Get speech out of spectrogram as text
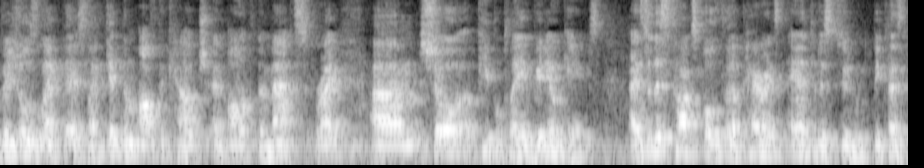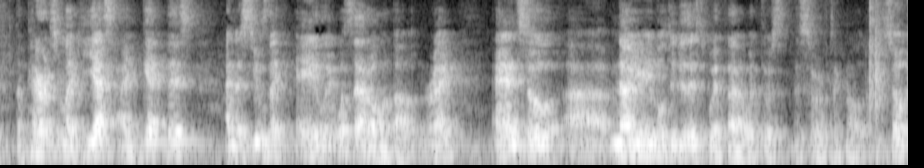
visuals like this, like get them off the couch and onto the mats, right? Um, show people playing video games. And so this talks both to the parents and to the student because the parents are like, yes, I get this, and the student's like, hey, wait, what's that all about, right? And so uh, now you're able to do this with uh, with this, this sort of technology. So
